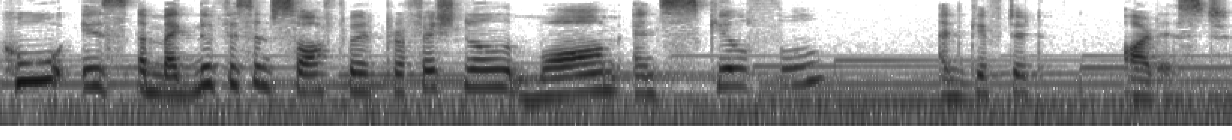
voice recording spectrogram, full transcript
who is a magnificent software professional, mom, and skillful and gifted artist.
